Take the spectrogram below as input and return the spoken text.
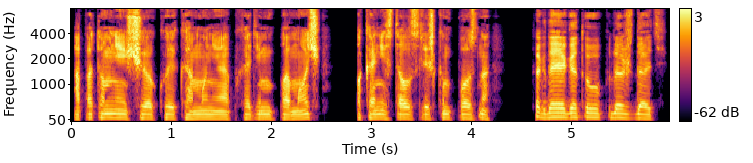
а потом мне еще кое-кому необходимо помочь, пока не стало слишком поздно. Тогда я готова подождать.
